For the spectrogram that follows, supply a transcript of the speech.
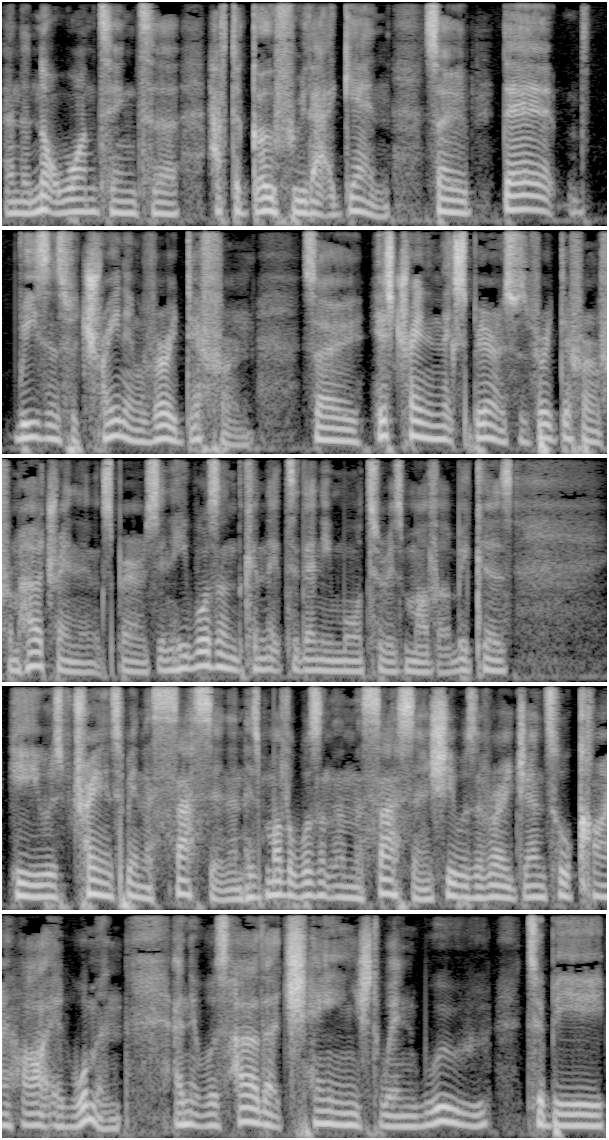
and the not wanting to have to go through that again. So their reasons for training were very different. So his training experience was very different from her training experience, and he wasn't connected anymore to his mother because he was training to be an assassin, and his mother wasn't an assassin. She was a very gentle, kind hearted woman. And it was her that changed Wenwu to be,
